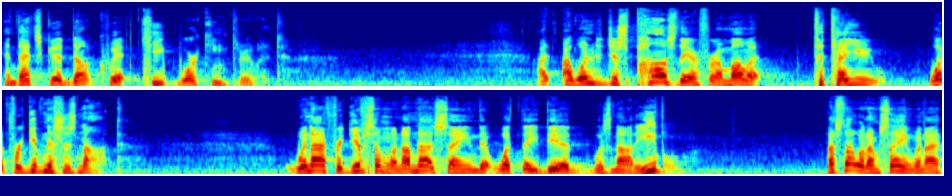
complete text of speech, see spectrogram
And that's good. Don't quit. Keep working through it. I, I wanted to just pause there for a moment to tell you what forgiveness is not. When I forgive someone, I'm not saying that what they did was not evil. That's not what I'm saying when I,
